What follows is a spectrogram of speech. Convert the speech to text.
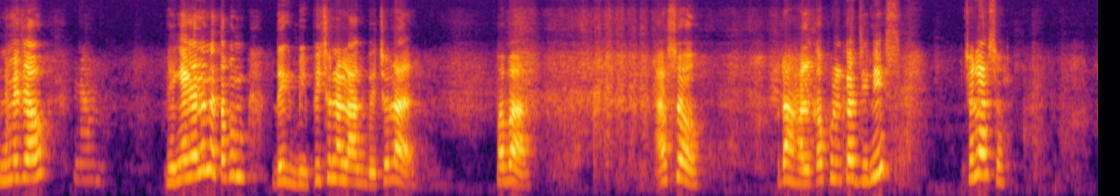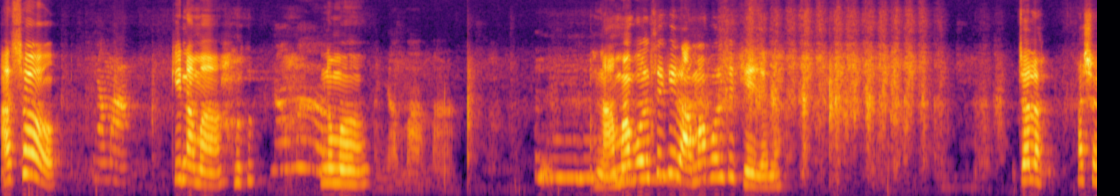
নেমে যাও। ভেঙে গেলে না তখন দেখবি পিছনে লাগবে চলায়। বাবা আসো। ওটা হালকা ফুলকা জিনিস। চলে আসো। আসো। কি নামা? নামা। নামা বলছে কি রামা বলছে কে জানে? চলো আসো।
